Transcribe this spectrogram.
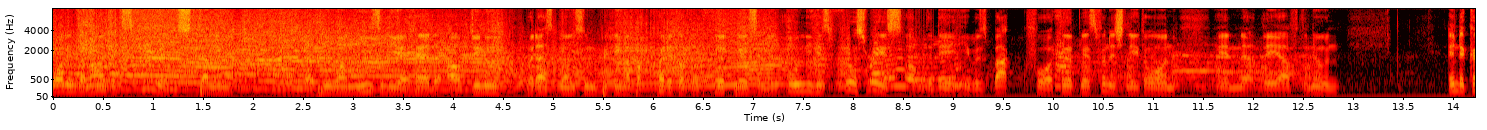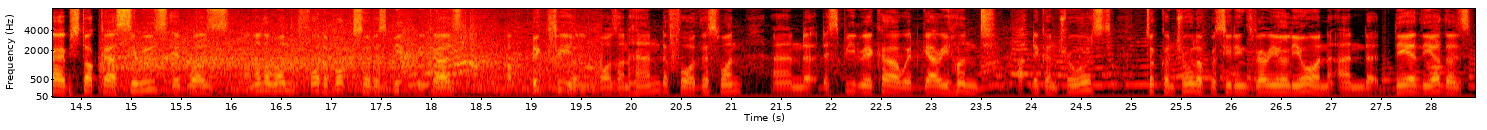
Rawlings Amar's experience telling he won easily ahead of Dinu with Asbjornsen picking up a creditable third place in only his first race of the day. He was back for a third place finish later on in the afternoon. In the Carib Stock Car Series, it was another one for the book, so to speak, because a big field was on hand for this one, and the Speedway car with Gary Hunt at the controls took control of proceedings very early on and dared the others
